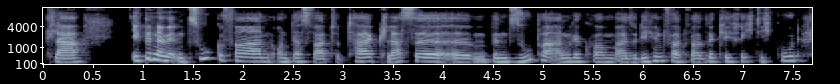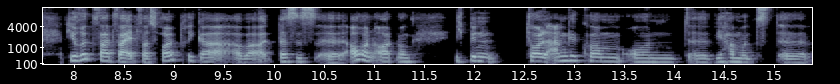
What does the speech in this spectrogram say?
klar, ich bin da mit dem Zug gefahren und das war total klasse. Ähm, bin super angekommen. Also die Hinfahrt war wirklich richtig gut. Die Rückfahrt war etwas holpriger, aber das ist äh, auch in Ordnung. Ich bin toll angekommen und äh, wir haben uns äh,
